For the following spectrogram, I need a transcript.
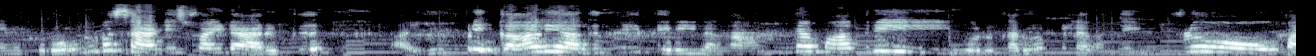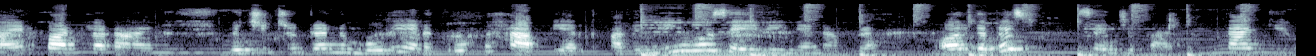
எனக்கு ரொம்ப சாட்டிஸ்ஃபைடா இருக்கு. எப்படி காலி ஆகுதுன்னே தெரியலங்க. அந்த மாதிரி ஒரு கருவேப்பிலை வந்து இவ்வளோ பயன்பாட்டுல நான் வச்சுட்டு இருக்கேன்னும் போது எனக்கு ரொம்ப ஹாப்பியா இருக்கு. அது நீங்களும் செய்வீங்கன்னு நம்புறேன். ஆல் தி பெஸ்ட் செஞ்சு பாருங்க. தேங்க்யூ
